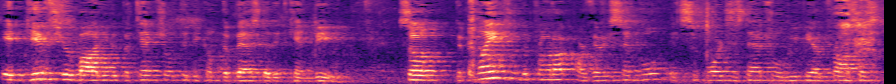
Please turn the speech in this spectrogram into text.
It gives your body the potential to become the best that it can be. So the claims of the product are very simple. It supports this natural repair process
